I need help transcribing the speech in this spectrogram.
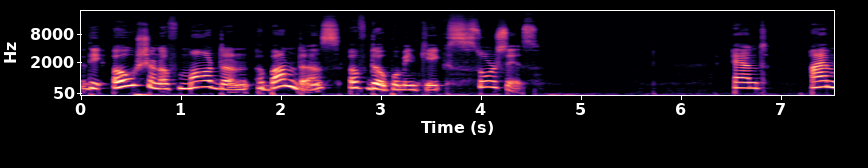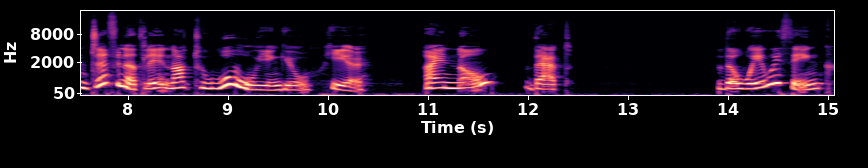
the ocean of modern abundance of dopamine kick sources. And I'm definitely not woo wooing you here. I know that the way we think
